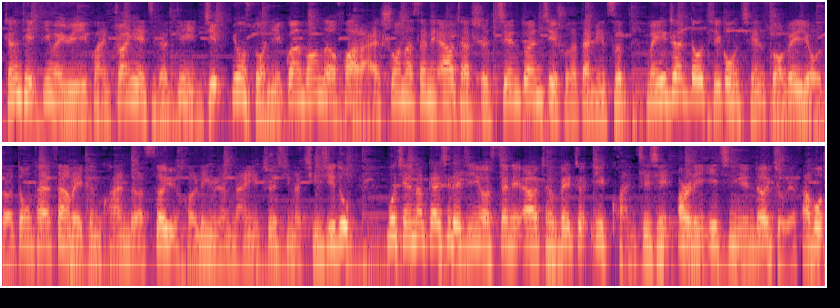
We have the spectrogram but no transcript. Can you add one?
整体定位于一款专业级的电影机。用索尼官方的话来说呢，Sony Alta 是尖端技术的代名词，每一帧都提供前所未有的动态范围、更宽的色域和令人难以置信的清晰度。目前呢，该系列仅有 Sony Alta V 这一款机型，二零一七年的九月发布。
